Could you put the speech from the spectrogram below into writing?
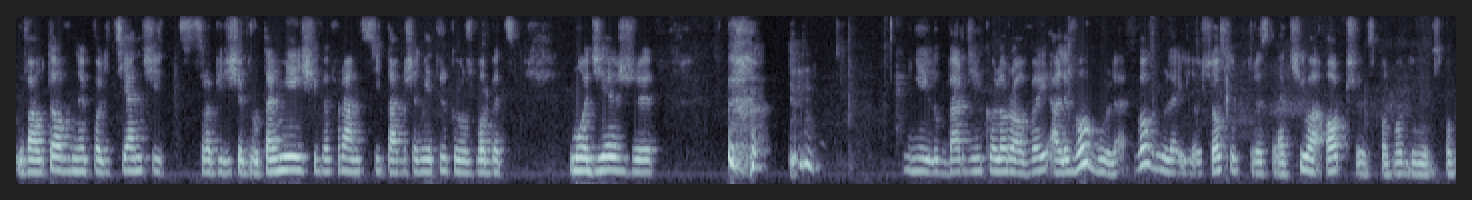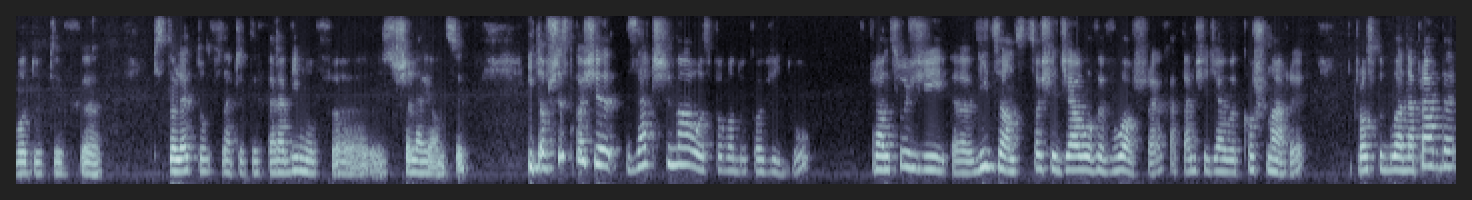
gwałtowny. Policjanci zrobili się brutalniejsi we Francji, także nie tylko już wobec młodzieży mniej lub bardziej kolorowej, ale w ogóle, w ogóle ilość osób, które straciła oczy z powodu, z powodu tych e, pistoletów, znaczy tych karabinów e, strzelających. I to wszystko się zatrzymało z powodu COVID-u. Francuzi, e, widząc, co się działo we Włoszech, a tam się działy koszmary, prostu była naprawdę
